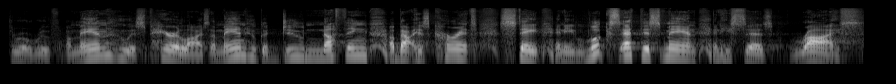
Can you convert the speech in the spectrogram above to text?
through a roof. A man who is paralyzed, a man who could do nothing about his current state. And he looks at this man and he says, Rise,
